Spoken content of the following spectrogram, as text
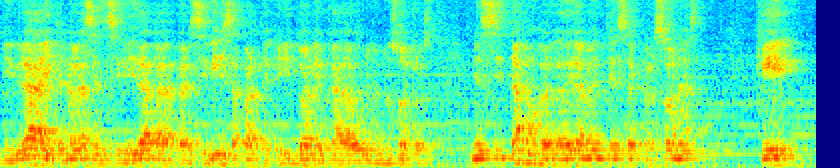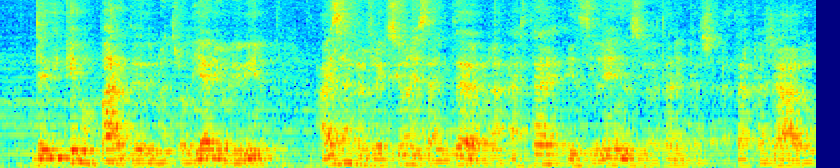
vibrar y tener la sensibilidad para percibir esa parte espiritual en cada uno de nosotros, necesitamos verdaderamente ser personas que dediquemos parte de nuestro diario vivir a esas reflexiones internas, a estar en silencio, a estar, a estar callado,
